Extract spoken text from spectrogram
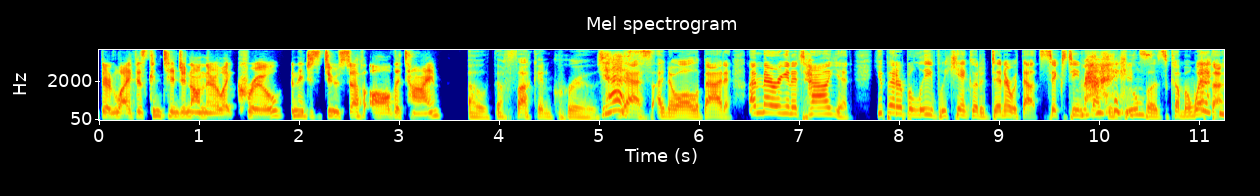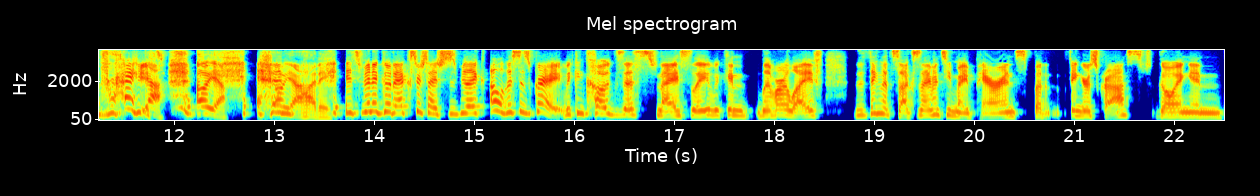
their life is contingent on their like crew and they just do stuff all the time. Oh, the fucking cruise. Yes. Yes, I know all about it. I'm marrying an Italian. You better believe we can't go to dinner without 16 fucking Right. Goombas coming with us. right. Yeah. Oh, yeah. Oh, yeah, honey. It's been a good exercise just to be like, oh, this is great. We can coexist nicely. We can live our life. The thing that sucks is I haven't seen my parents, but fingers crossed, going in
